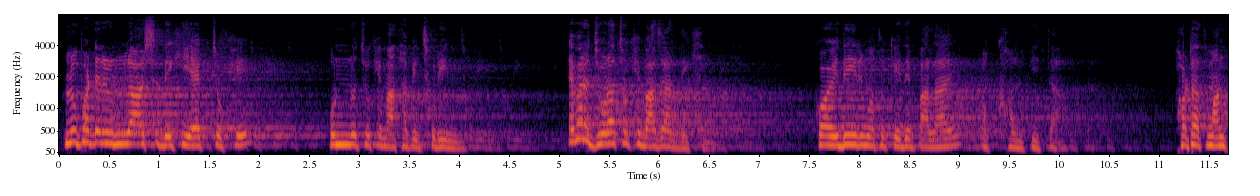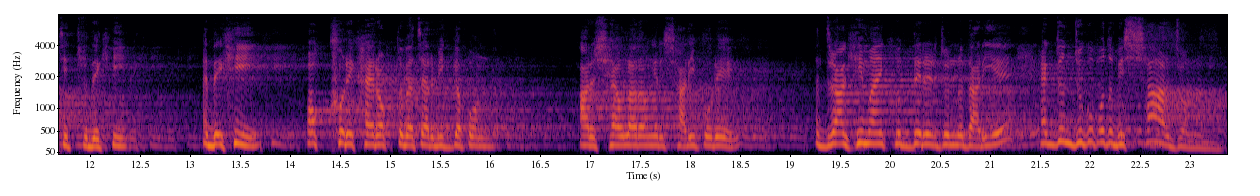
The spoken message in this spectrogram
লোফাটের উল্লাস দেখি এক চোখে, অন্য চোখে মাথা পিছু পিছুরিন। এবারে জোড়া চোখে বাজার দেখি। কয়েদির মতো কেঁদে পালায় অক্ষম পিতা। হঠাৎ মানচিত্র দেখি দেখি অক্ষরেখায় রক্ত বেচার বিজ্ঞাপন আর শ্যাওলা রঙের শাড়ি পরে দ্রাঘিমায় খদ্দেরের জন্য দাঁড়িয়ে একজন যুগপদ বিশ্বার জননী।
